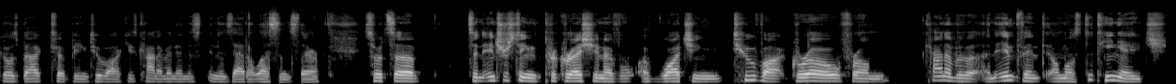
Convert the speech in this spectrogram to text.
goes back to being Tuvok, he's kind of in his in his adolescence there. So it's a it's an interesting progression of of watching Tuvok grow from kind of a, an infant almost to teenage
